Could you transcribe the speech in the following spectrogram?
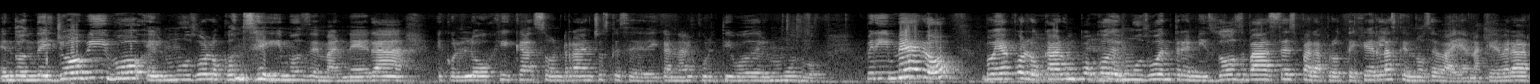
En donde yo vivo, el musgo lo conseguimos de manera ecológica, son ranchos que se dedican al cultivo del musgo. Primero voy a colocar un poco de musgo entre mis dos bases para protegerlas que no se vayan a quebrar.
